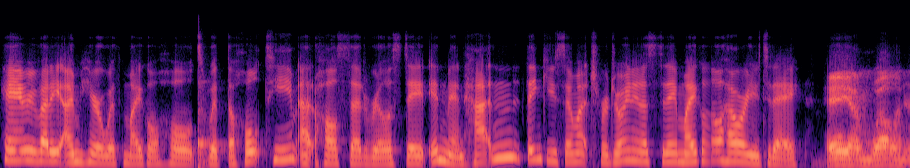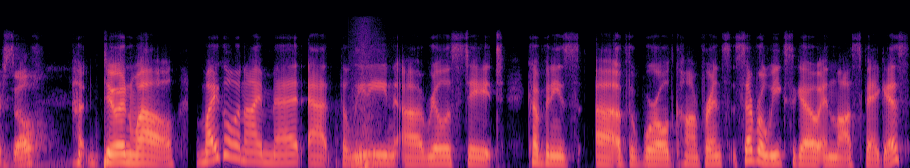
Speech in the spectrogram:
Hey everybody, I'm here with Michael Holt with the Holt team at Halstead Real Estate in Manhattan. Thank you so much for joining us today, Michael. How are you today? Hey, I'm well, and yourself? Doing well. Michael and I met at the leading uh, real estate companies uh, of the world conference several weeks ago in Las Vegas.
